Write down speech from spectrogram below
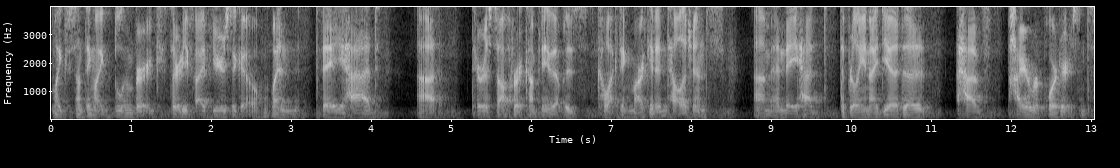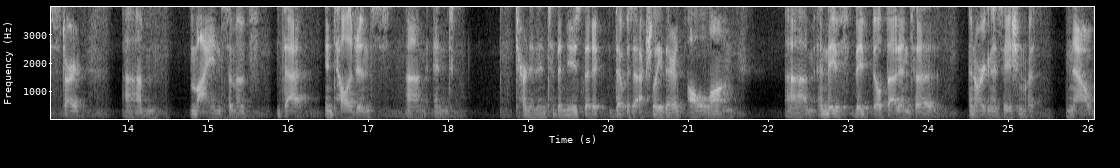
like something like Bloomberg 35 years ago when they had uh, they were a software company that was collecting market intelligence um, and they had the brilliant idea to have hire reporters and to start um, mine some of that intelligence um, and turn it into the news that it that was actually there all along. Um, and they've they've built that into an organization with now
